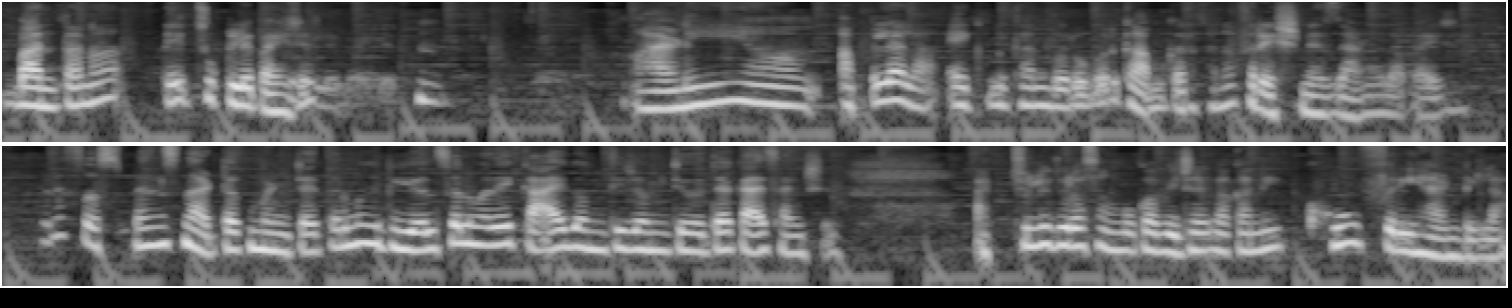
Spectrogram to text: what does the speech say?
बांधताना ते चुकले पाहिजेत. आणि आपल्याला एकमेकांबरोबर काम करताना फ्रेशनेस जाणवला पाहिजे. बरं सस्पेन्स नाटक म्हणते तर मग रिहर्सलमध्ये काय गमती जमती होत्या? काय सांगशील? ॲक्च्युली तुला सांगू का विजय काकांनी खूप फ्री हँड दिला.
